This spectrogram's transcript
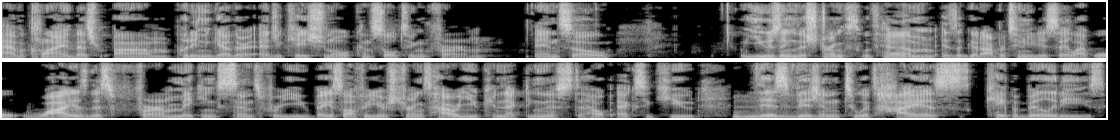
I have a client that's um, putting together an educational consulting firm. And so using the strengths with him is a good opportunity to say like, well, why is this firm making sense for you based off of your strengths? How are you connecting this to help execute this Mm. vision to its highest capabilities?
